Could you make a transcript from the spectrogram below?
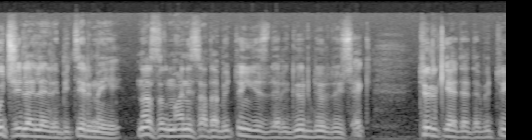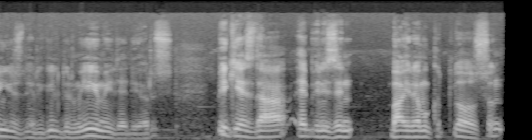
bu çileleri bitirmeyi, nasıl Manisa'da bütün yüzleri güldürdüysek, Türkiye'de de bütün yüzleri güldürmeyi ümit ediyoruz. Bir kez daha hepinizin bayramı kutlu olsun.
